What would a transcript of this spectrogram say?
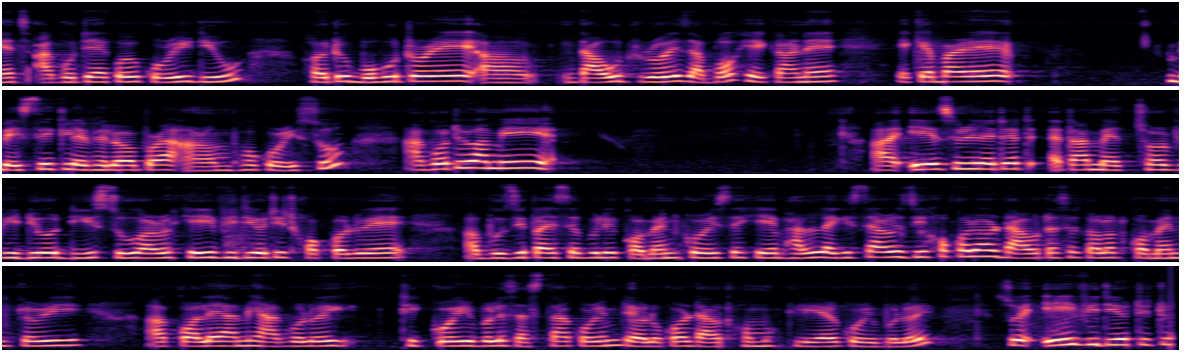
মেথছ আগতীয়াকৈ কৰি দিওঁ হয়তো বহুতৰে ডাউট ৰৈ যাব। সেইকাৰণে একেবাৰে বেছিক লেভেলৰ পৰা আৰম্ভ কৰিছোঁ। আগতেও আমি এজ ৰিলেটেড এটা মেথছৰ ভিডিঅ' দিছোঁ আৰু সেই ভিডিঅ'টিত সকলোৱে বুজি পাইছে বুলি কমেণ্ট কৰিছে সেয়ে ভাল লাগিছে। আৰু যিসকলৰ ডাউট আছে তলত কমেণ্ট কৰি ক'লে আমি আগলৈ ঠিক কৰি দিবলৈ চেষ্টা কৰিম তেওঁলোকৰ ডাউটসমূহ ক্লিয়াৰ কৰিবলৈ। চ' এই ভিডিঅ'টিতো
